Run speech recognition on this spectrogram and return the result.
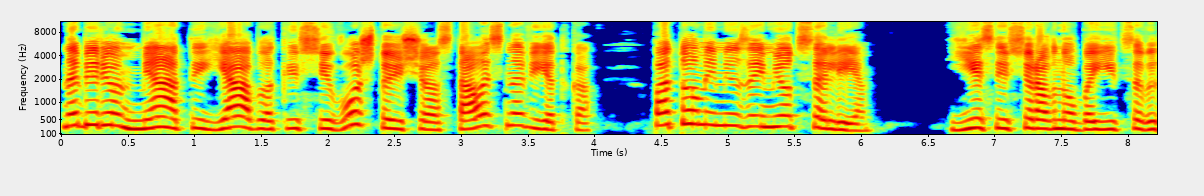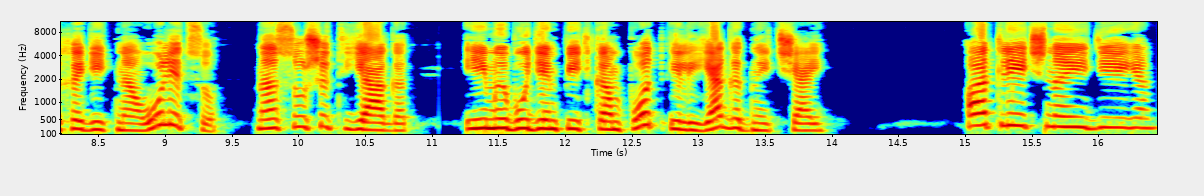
Наберем мяты, яблок и всего, что еще осталось на ветках. Потом ими займется Ле. Если все равно боится выходить на улицу, насушит ягод, и мы будем пить компот или ягодный чай». «Отличная идея!»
